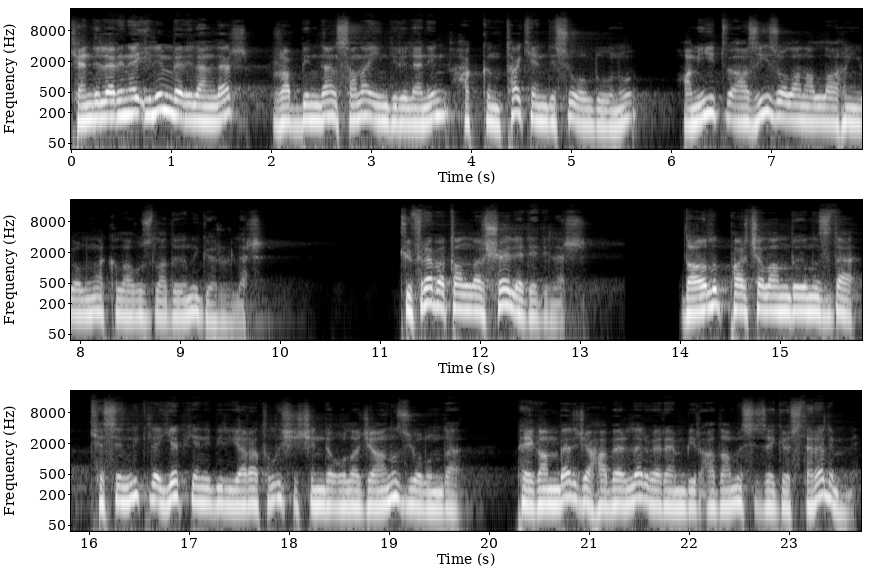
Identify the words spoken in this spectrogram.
Kendilerine ilim verilenler, Rabbinden sana indirilenin hakkın ta kendisi olduğunu, hamid ve aziz olan Allah'ın yoluna kılavuzladığını görürler. Küfre batanlar şöyle dediler. Dağılıp parçalandığınızda kesinlikle yepyeni bir yaratılış içinde olacağınız yolunda peygamberce haberler veren bir adamı size gösterelim mi?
